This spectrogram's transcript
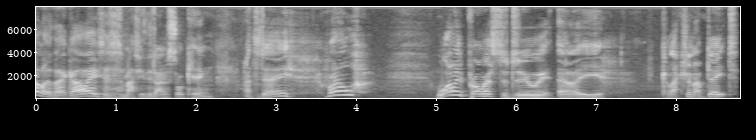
Hello there guys, this is Matthew the Dinosaur King and today, well, while I promised to do a collection update,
